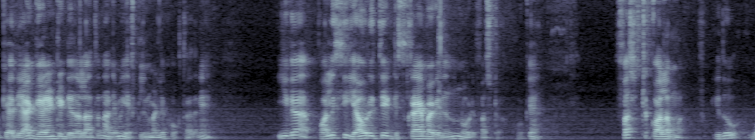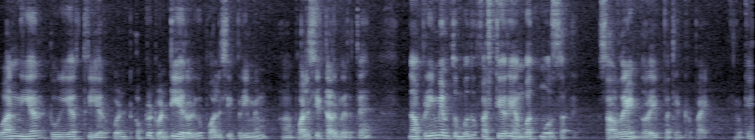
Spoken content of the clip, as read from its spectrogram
ಓಕೆ, ಅದು ಯಾಕೆ ಗ್ಯಾರಂಟಿಡ್ ಇರಲ್ಲ ಅಂತ ನಾನು ನಿಮಗೆ ಎಕ್ಸ್ಪ್ಲೇನ್ ಮಾಡಲಿಕ್ಕೆ ಹೋಗ್ತಾ ಇದ್ದೀನಿ. ಈಗ ಪಾಲಿಸಿ ಯಾವ ರೀತಿ ಡಿಸ್ಕ್ರೈಬ್ ಆಗಿದೆ ಅಂತ ನೋಡಿ ಫಸ್ಟ್ ಓಕೆ? ಫಸ್ಟ್ ಕಾಲಮ್ ಇದು one year two year three year one up to twenty ಇಯರ್ವರೆಗೂ ಪಾಲಿಸಿ ಪ್ರೀಮಿಯಂ ಪಾಲಿಸಿ ಟರ್ಮ್ ಇರುತ್ತೆ. ನಾವು ಪ್ರೀಮಿಯಂ ತುಂಬೋದು ಫಸ್ಟ್ ಇಯರ್ ಎಂಬತ್ತ್ಮೂರು ಸಾವಿರದ ಎಂಟುನೂರ ಇಪ್ಪತ್ತೆಂಟು ರೂಪಾಯಿ, ಓಕೆ?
